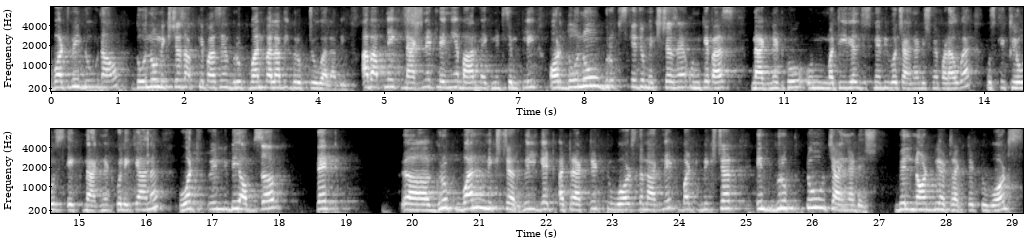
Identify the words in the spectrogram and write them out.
what we do now, दोनों mixtures आपके पास हैं group one वाला भी group two वाला भी. अब आपने एक magnet लेनी है बाहर magnet simply और दोनों groups के जो mixtures हैं उनके पास मैग्नेट को उन मटेरियल जिसमें भी वो चाइना डिश में पड़ा हुआ है उसके क्लोज एक मैग्नेट को लेके आना what will be observe that group one mixture will get attracted towards the magnet but mixture in group two china dish will not be attracted towards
